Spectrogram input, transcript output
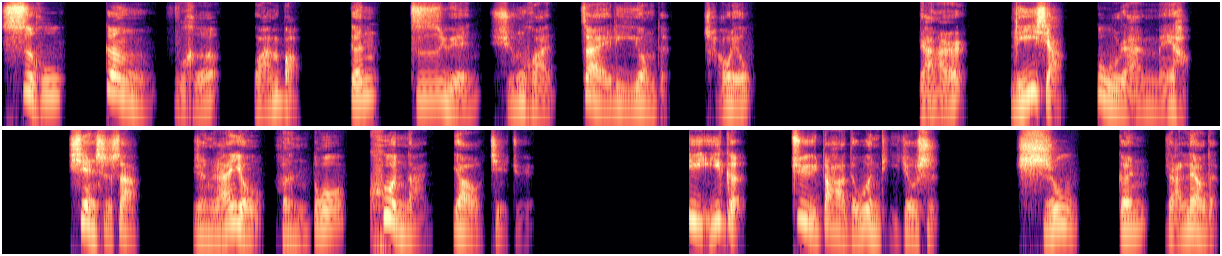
似乎更符合环保跟资源循环再利用的潮流。然而，理想固然美好，现实上仍然有很多困难要解决。第一个巨大的问题就是食物跟燃料的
